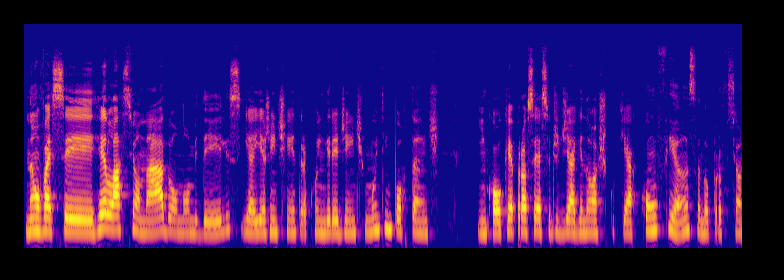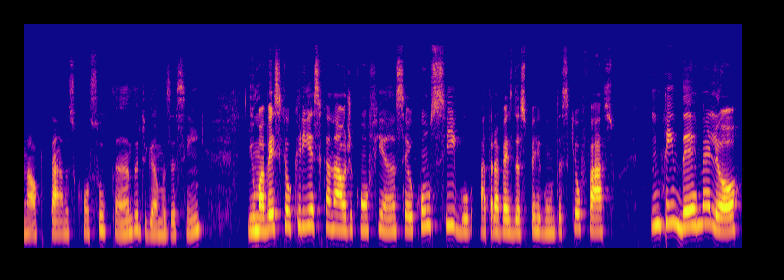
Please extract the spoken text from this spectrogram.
não vai ser relacionado ao nome deles, e aí a gente entra com um ingrediente muito importante em qualquer processo de diagnóstico, que é a confiança no profissional que está nos consultando, digamos assim. E uma vez que eu crio esse canal de confiança, eu consigo, através das perguntas que eu faço, entender melhor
